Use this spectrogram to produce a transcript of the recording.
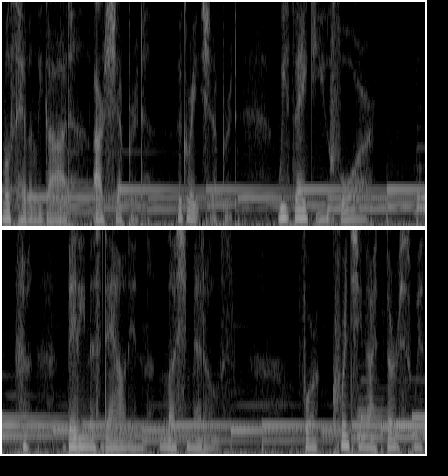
Most heavenly God, our shepherd, the great shepherd, we thank you for bedding us down in lush meadows for quenching our thirst with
